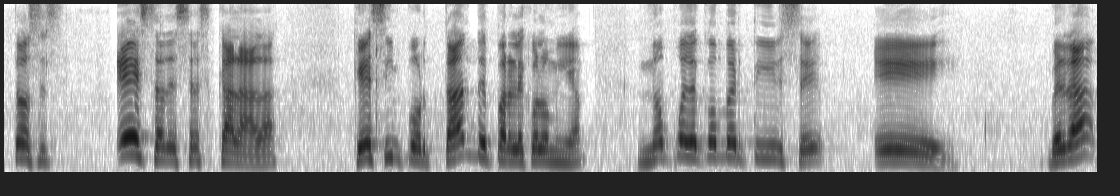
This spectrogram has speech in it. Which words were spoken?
Entonces, esa desescalada, que es importante para la economía, no puede convertirse, eh, ¿verdad?,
